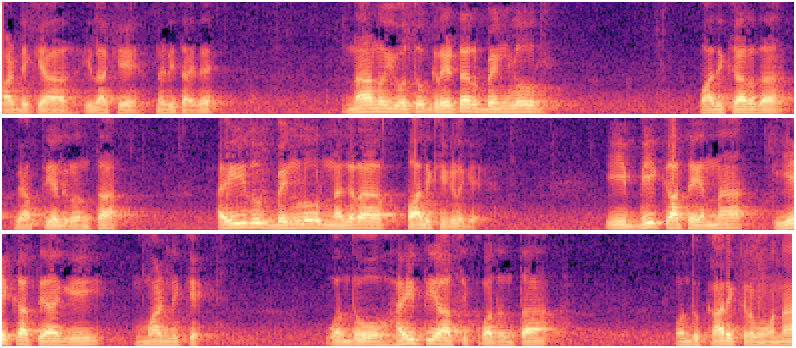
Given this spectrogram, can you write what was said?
ಮಾಡಲಿಕ್ಕೆ ಆ ಇಲಾಖೆ ನಡೀತಾ ಇದೆ. ನಾನು ಇವತ್ತು ಗ್ರೇಟರ್ ಬೆಂಗಳೂರು ಪ್ರಾಧಿಕಾರದ ವ್ಯಾಪ್ತಿಯಲ್ಲಿರುವಂಥ ಐದು ಬೆಂಗಳೂರು ನಗರ ಪಾಲಿಕೆಗಳಿಗೆ ಈ ಬಿ ಖಾತೆಯನ್ನು ಎ ಖಾತೆಯಾಗಿ ಮಾಡಲಿಕ್ಕೆ ಒಂದು ಐತಿಹಾಸಿಕವಾದಂಥ ಒಂದು ಕಾರ್ಯಕ್ರಮವನ್ನು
